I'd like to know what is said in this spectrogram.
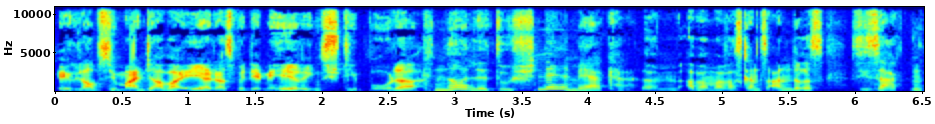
Ich glaube, sie meinte aber eher das mit dem Heringsstipp, oder? Knolle, du Schnellmerker. Ähm, aber mal was ganz anderes. Sie sagten,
